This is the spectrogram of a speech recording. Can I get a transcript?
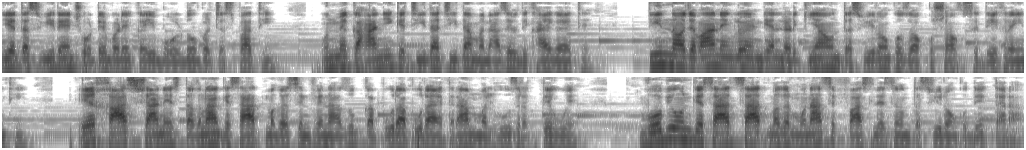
یہ تصویریں چھوٹے بڑے کئی بورڈوں پر چسپا تھیں۔ ان میں کہانی کے چیدہ چیدہ مناظر دکھائے گئے تھے۔ تین نوجوان انگلو انڈین لڑکیاں ان تصویروں کو ذوق و شوق سے دیکھ رہی تھیں۔ ایک خاص شان استغنا کے ساتھ، مگر صنف نازک کا پورا پورا احترام ملحوظ رکھتے ہوئے، وہ بھی ان کے ساتھ ساتھ، مگر مناسب فاصلے سے ان تصویروں کو دیکھتا رہا۔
